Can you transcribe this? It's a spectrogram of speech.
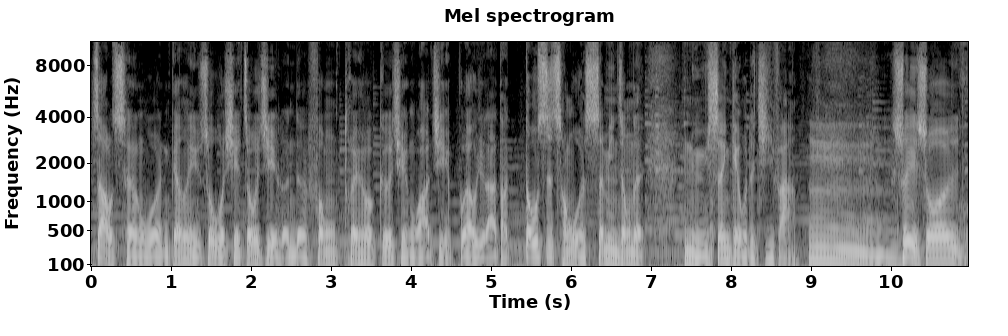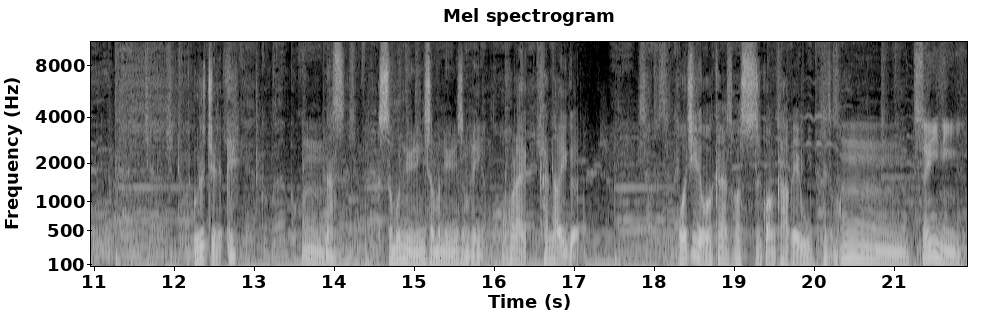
造成我，比方说你说我写周杰伦的《风退后搁浅瓦解》，不要我就拉倒，都是从我生命中的女生给我的激发。嗯，所以说我就觉得，哎、欸，嗯，那是。什么女伶？什么女伶？什么女伶？我后来看到一个，我记得我看了什么《时光咖啡屋》还是什么？嗯，所以你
